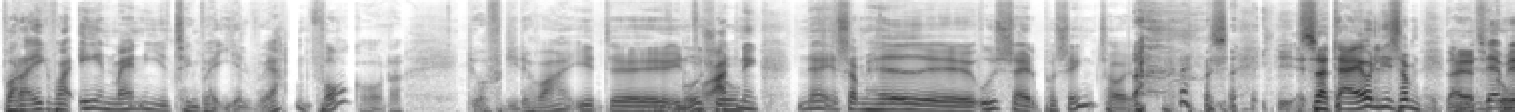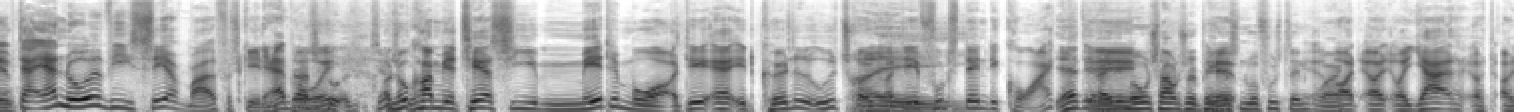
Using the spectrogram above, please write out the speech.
hvor der ikke var én mand i. Jeg tænkte, hvad i alverden foregår der? Det var fordi, der var et, øh, en forretning, nej, som havde øh, udsalg på sengetøj. så der er jo ligesom, der er, der, der er noget, vi ser meget forskelligt ja, på. Ikke? Og nu kom jeg til at sige mættemor, og det er et kønnet udtryk, Ej. og det er fuldstændig korrekt. Ja, det er rigtigt. Mogens Havnsø Petersen, øh, du er fuldstændig korrekt. Og, og, og, jeg, og, og,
